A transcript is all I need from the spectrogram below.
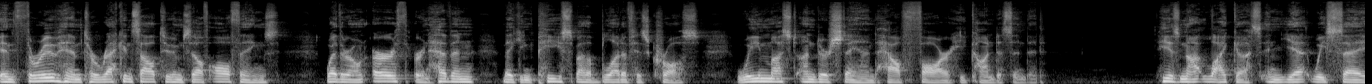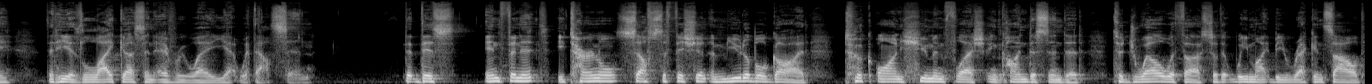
and through him to reconcile to himself all things whether on earth or in heaven, making peace by the blood of his cross, we must understand how far he condescended. He is not like us, and yet we say that he is like us in every way, yet without sin. That this infinite, eternal, self sufficient, immutable God took on human flesh and condescended to dwell with us so that we might be reconciled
